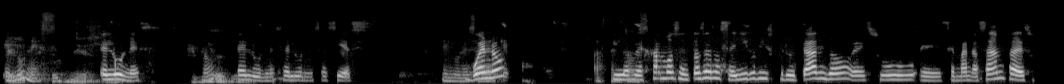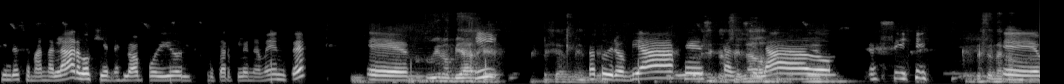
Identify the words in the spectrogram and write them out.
el, lunes. El lunes. El lunes, el lunes, así es. El lunes bueno, y los dejamos entonces a seguir disfrutando de su eh, Semana Santa, de su fin de semana largo, quienes lo han podido disfrutar plenamente. Eh, no tuvieron viajes, especialmente. No tuvieron viajes, cancelados. Sí. Eh,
